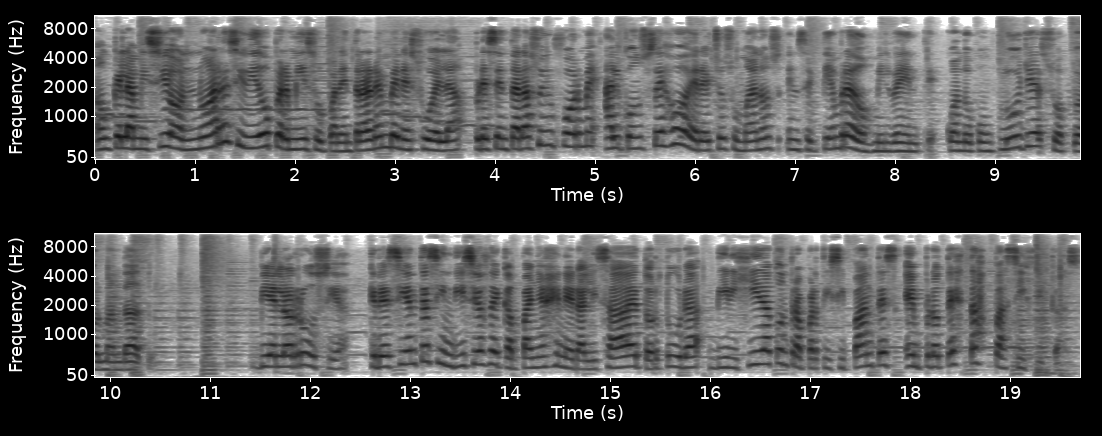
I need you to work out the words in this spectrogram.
Aunque la misión no ha recibido permiso para entrar en Venezuela, presentará su informe al Consejo de Derechos Humanos en septiembre de 2020, cuando concluye su actual mandato. Bielorrusia. Crecientes indicios de campaña generalizada de tortura dirigida contra participantes en protestas pacíficas.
